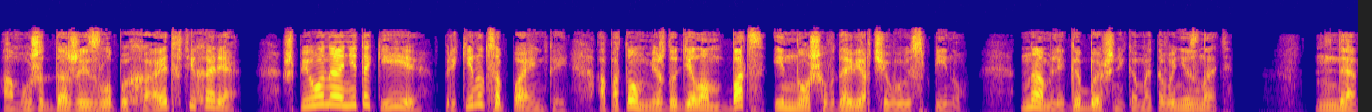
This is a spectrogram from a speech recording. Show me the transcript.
А может, даже и злопыхает втихаря. Шпионы они такие, прикинутся паинькой, а потом между делом бац и нож в доверчивую спину. Нам ли, ГБшникам, этого не знать? Да.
